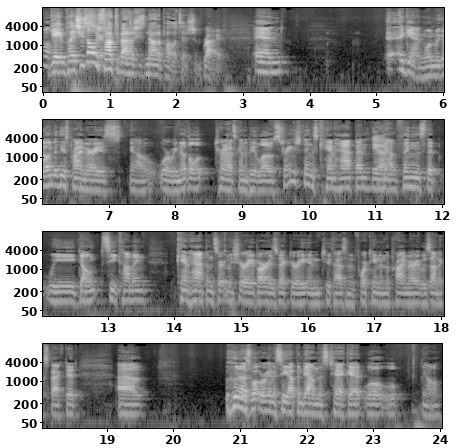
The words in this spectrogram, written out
well, game plan. She's always talked about how she's not a politician. Right. And again, when we go into these primaries, you know, where we know the turnout's going to be low, strange things can happen. Yeah. You know, things that we don't see coming can happen. Certainly, Sherri Ybarra's victory in 2014 in the primary was unexpected. Uh, who knows what we're going to see up and down this ticket? We'll, we'll, you know,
